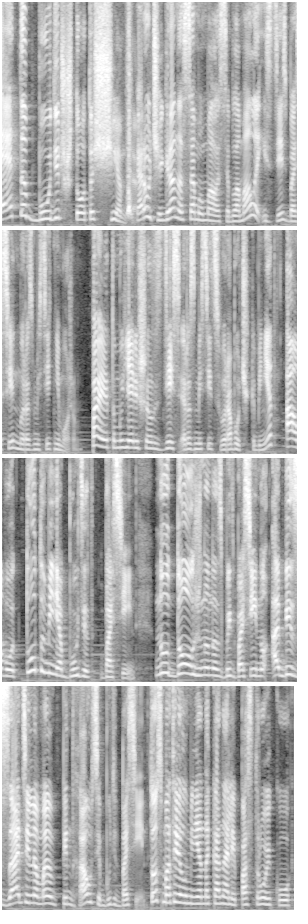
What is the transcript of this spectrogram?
это будет что-то с чем-то. Короче, игра нас самую малость обломала, и здесь бассейн мы разместить не можем. Поэтому я решил здесь разместить свой рабочий кабинет, а вот тут у меня будет бассейн. Ну, должен у нас быть бассейн, ну, обязательно в моем пентхаусе будет бассейн. Кто смотрел у меня на канале постройку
